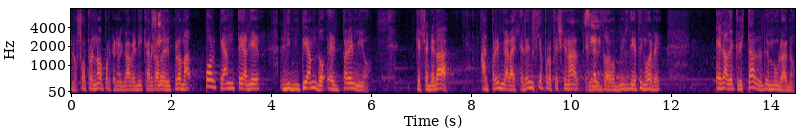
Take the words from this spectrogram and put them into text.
los otros no, porque no iba a venir cargado ¿Sí? de diploma, porque anteayer, limpiando el premio que se me da al premio a la excelencia profesional Sí. en el 2019, era de cristal de Murano.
